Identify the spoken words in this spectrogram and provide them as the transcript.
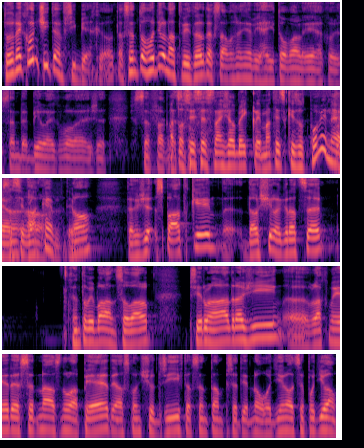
To nekončí ten příběh, jo? tak jsem to hodil na Twitter, tak samozřejmě vyhejtovali, jako, že jsem debilek, vole, že, že jsem fakt A to si se snažil být klimaticky zodpovědný, jsem- si vlakem. Ano, ty. no, takže zpátky, eh, další legrace, jsem to vybalancoval, Přijedu na nádraží, eh, vlak mi jede 17.05, já skončil dřív, tak jsem tam před jednou hodinou, ať se podívám,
